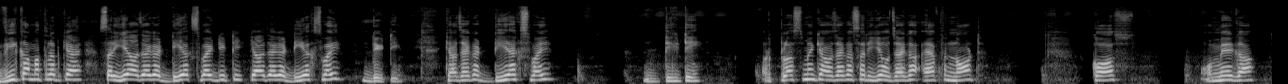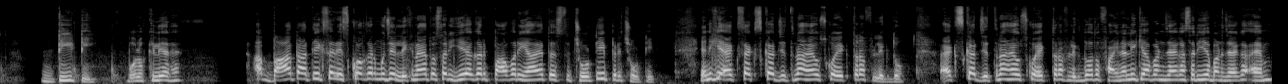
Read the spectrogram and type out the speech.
वी का मतलब क्या है? सर, ये आ जाएगा D X by D T क्या आ जाएगा D X by D T क्या आ जाएगा D X by D T और प्लस में क्या हो जाएगा सर? ये हो जाएगा F naught cos omega D T बोलो क्लियर है? अब बात आती है सर, इसको अगर मुझे लिखना है तो सर, ये अगर पावर यहाँ है तो इससे छोटी, फिर छोटी। यानी कि एक्स एक्स का जितना है, उसको एक तरफ़ लिख दो। एक्स का जितना है, उसको एक तरफ़ लिख दो तो फाइनली क्या बन जाएगा सर? ये बन जाएगा M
